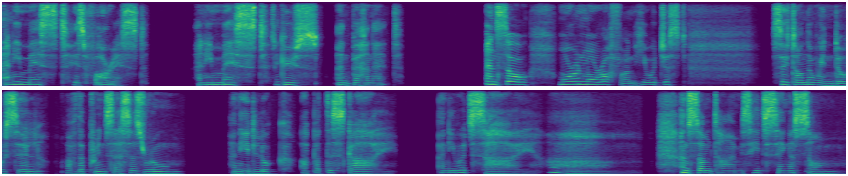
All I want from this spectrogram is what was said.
and he missed his forest, and he missed Gus and Pernette. And so, more and more often, he would just sit on the window sill of the princess's room, and he'd look up at the sky, and he would sigh, oh, and sometimes he'd sing a song.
